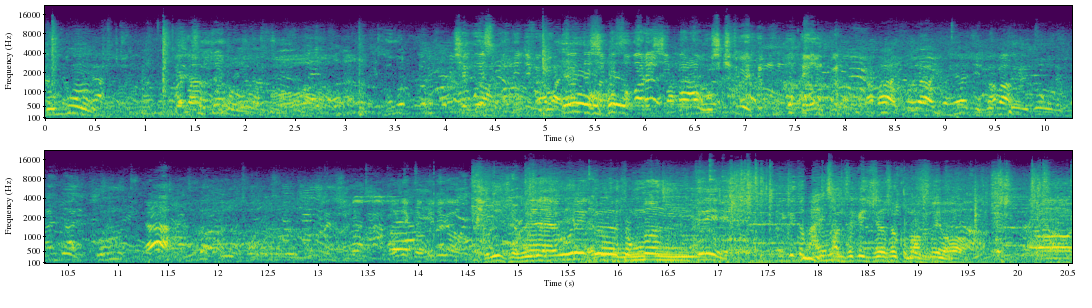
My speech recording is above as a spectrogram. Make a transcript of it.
눈물이 따로 양반이 따로 최고 의 스푼이지 뭐 욕대한테 씹어 쏘가리 씹어 한 50kg 이런 거 배우니까 네, 우리 그 동문들이 이렇게 또 많이 참석해 주셔서 고맙고요. 어,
